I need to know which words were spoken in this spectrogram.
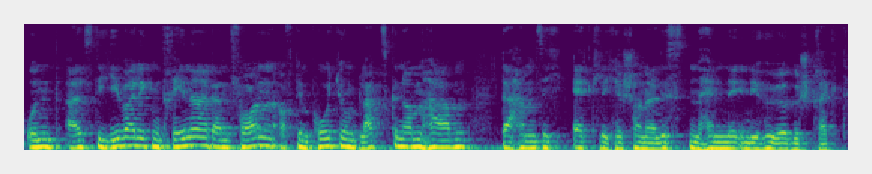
Und als die jeweiligen Trainer dann vorn auf dem Podium Platz genommen haben, da haben sich etliche Journalisten Hände in die Höhe gestreckt.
